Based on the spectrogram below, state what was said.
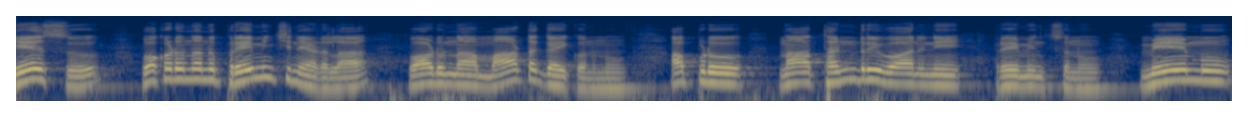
యేసు ఒకడు నన్ను ప్రేమించిన ఎడల వాడు నా మాట గైకొనును. అప్పుడు నా తండ్రి వానిని ప్రేమించును. మేము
